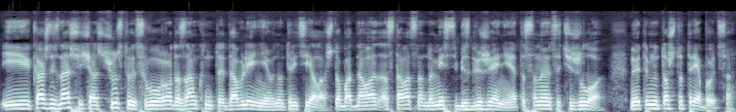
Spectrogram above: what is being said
И каждый из нас сейчас чувствует своего рода замкнутое давление внутри тела, чтобы одного, оставаться на одном месте без движения. Это становится тяжело. Но это именно то, что требуется.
